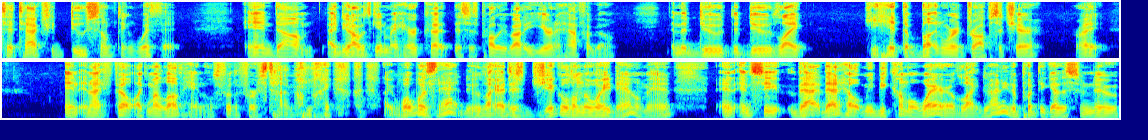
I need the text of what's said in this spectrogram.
to, to actually do something with it. And um, I dude, I was getting my hair cut. This is probably about a year and a half ago. And the dude, the dude, like, he hit the button where it drops the chair, right? And and I felt like my love handles for the first time. I'm like, like what was that, dude? Like I just jiggled on the way down, man. And and see that that helped me become aware of like, do I need to put together some new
